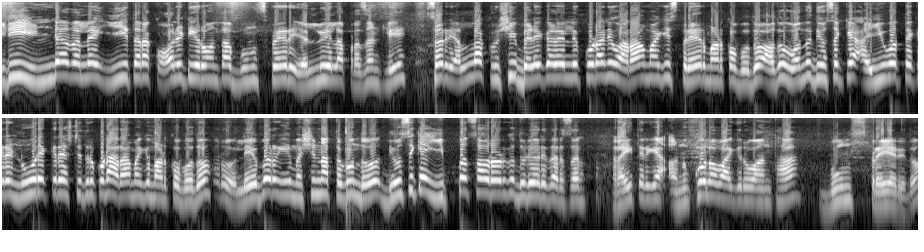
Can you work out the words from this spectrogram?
ಇಡೀ ಇಂಡಿಯಾದಲ್ಲೇ ಈ ತರ ಕ್ವಾಲಿಟಿ ಇರುವಂತಹ ಬೂಮ್ ಸ್ಪ್ರೇಯರ್ ಎಲ್ಲೂ ಇಲ್ಲ ಪ್ರೆಸೆಂಟ್ಲಿ ಸರ್ ಎಲ್ಲ ಕೃಷಿ ಬೆಳೆಗಳಲ್ಲಿ ಕೂಡ ನೀವು ಆರಾಮಾಗಿ ಸ್ಪ್ರೇಯರ್ ಮಾಡ್ಕೋಬಹುದು ಅದು ಒಂದು ದಿವಸಕ್ಕೆ ಐವತ್ತು ಎಕರೆ, ನೂರು ಎಕರೆ ಅಷ್ಟಿದ್ರು ಕೂಡ ಆರಾಮಾಗಿ ಮಾಡ್ಕೋಬಹುದು ಲೇಬರ್ ಈ ಮಷಿನ್ನ ತಗೊಂಡು ದಿವಸಕ್ಕೆ ಇಪ್ಪತ್ತು ಸಾವಿರವರೆಗೂ ದುಡಿಯೋರಿದ್ದಾರೆ ಸರ್ ರೈತರಿಗೆ ಅನುಕೂಲವಾಗಿರುವಂತಹ ಬೂಮ್ ಸ್ಪ್ರೇಯರ್ ಇದು.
